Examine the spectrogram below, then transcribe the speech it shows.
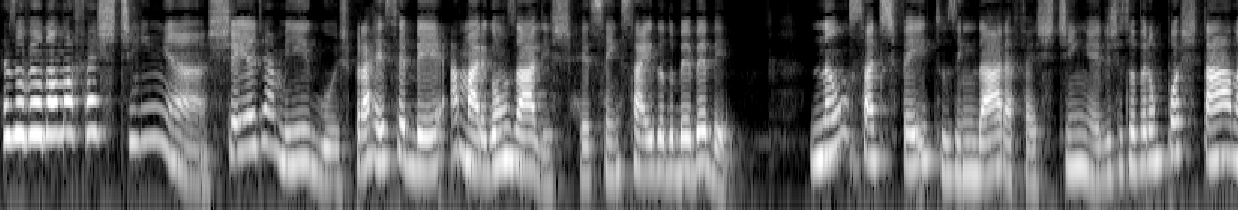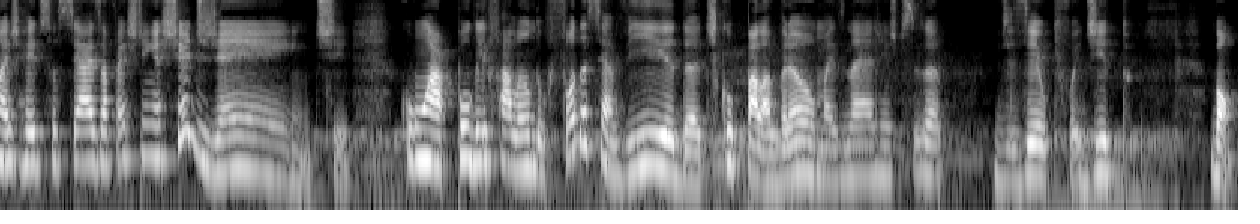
resolveu dar uma festinha cheia de amigos para receber a Mari Gonzalez, recém-saída do BBB. Não satisfeitos em dar a festinha, eles resolveram postar nas redes sociais a festinha cheia de gente, com a Pugli falando foda-se a vida, desculpa o palavrão, mas né, a gente precisa dizer o que foi dito. Bom,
